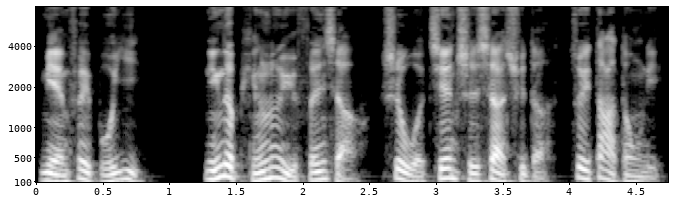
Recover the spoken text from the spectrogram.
免费不易，您的评论与分享是我坚持下去的最大动力。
